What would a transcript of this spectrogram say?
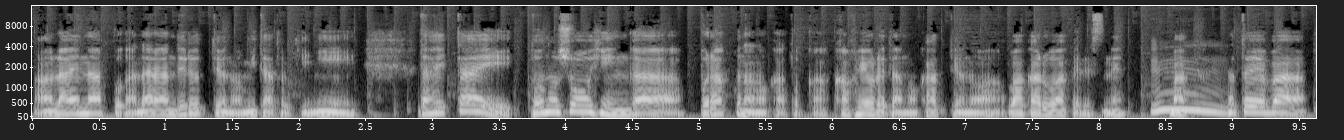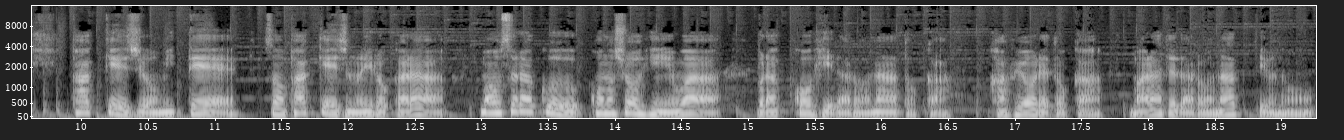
ラインナップが並んでるっていうのを見たときに、大体どの商品がブラックなのかとかカフェオレなのかっていうのはわかるわけですね。まあ、例えばパッケージを見て、そのパッケージの色から、まあおそらくこの商品はブラックコーヒーだろうなとか、カフェオレとか、まあラテだろうなっていうのを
